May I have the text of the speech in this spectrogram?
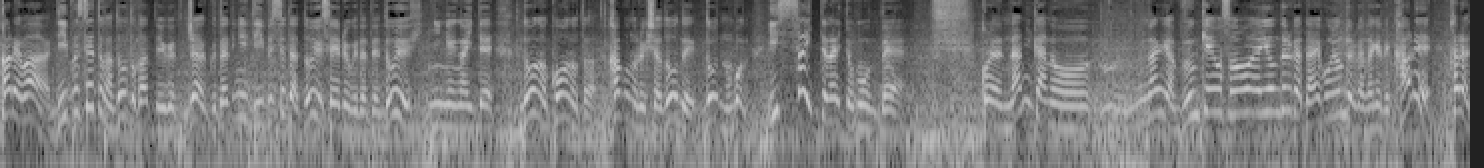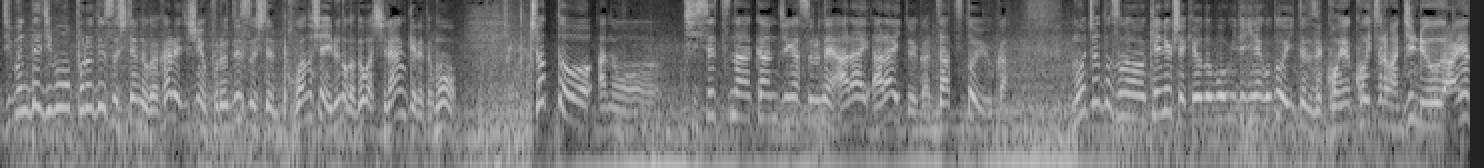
彼はディープステートがどうとかっていうけど、じゃあ具体的にディープステートはどういう勢力だって、どういう人間がいて、どうのこうのとか、過去の歴史はどうで、どうのこうの、一切言ってないと思うんで。これ何かの何か文献をそのまま読んでるか台本読んでるかだけで彼彼は自分で自分をプロデュースしてるのか彼自身をプロデュースしてるって他の人はいるのかどうか知らんけれどもちょっとあの稚拙な感じがするね。荒い荒いというか雑というか。もうちょっとその権力者共同防御的なことを言ってですねこいうこいつらが人類を操っ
